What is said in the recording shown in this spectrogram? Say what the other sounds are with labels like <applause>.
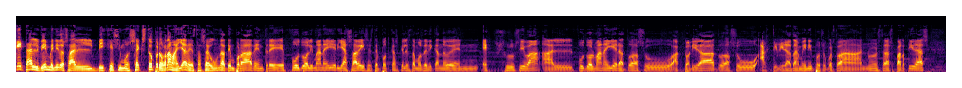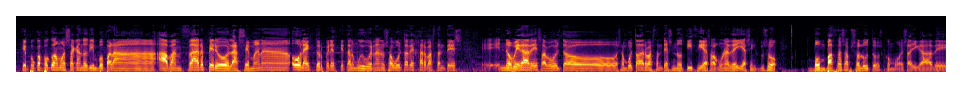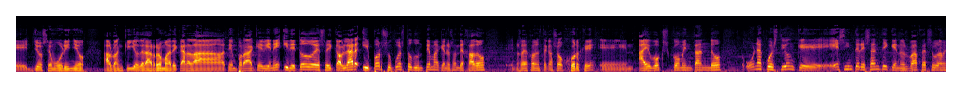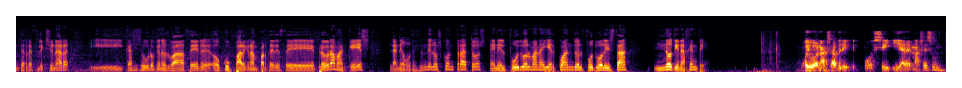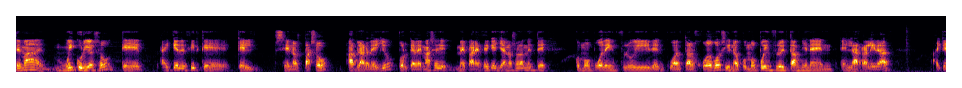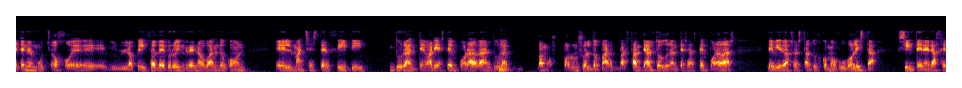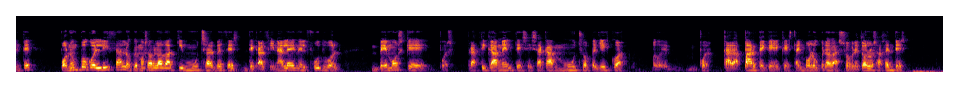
¿qué tal? Bienvenidos al vigésimo sexto programa ya de esta segunda temporada de Entre Fútbol y Manager. Ya sabéis, este podcast que le estamos dedicando en exclusiva al Fútbol Manager, a toda su actualidad, a toda su actividad también y por supuesto a nuestras partidas que poco a poco vamos sacando tiempo para avanzar, pero la semana... Hola Héctor Pérez, ¿qué tal? Muy buena. Nos ha vuelto a dejar bastantes eh, novedades, ha vuelto... se han vuelto a dar bastantes noticias, algunas de ellas incluso bombazos absolutos, como esa llegada de José Mourinho al banquillo de la Roma de cara a la temporada que viene. Y de todo eso hay que hablar. Y por supuesto de un tema que nos han dejado, eh, nos ha dejado en este caso Jorge en iBox comentando una cuestión que es interesante y que nos va a hacer seguramente reflexionar y casi seguro que nos va a hacer ocupar gran parte de este programa, que es la negociación de los contratos en el fútbol manager cuando el futbolista no tiene agente. Muy buenas, Adri. Pues sí, y además es un tema muy curioso que hay que decir que, se nos pasó hablar de ello, porque además eh, me parece que ya no solamente cómo puede influir en cuanto al juego, sino cómo puede influir también en, la realidad. Hay que tener mucho ojo, ¿eh? ¿eh? Lo que hizo De Bruyne renovando con el Manchester City durante varias temporadas, durante, mm. vamos, por un sueldo bastante alto durante esas temporadas, debido a su estatus como futbolista, sin tener a gente, pone un poco en liza lo que hemos hablado aquí muchas veces, de que al final en el fútbol vemos que pues prácticamente se saca mucho pellizco a eh, pues cada parte que, está involucrada, sobre todo los agentes,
